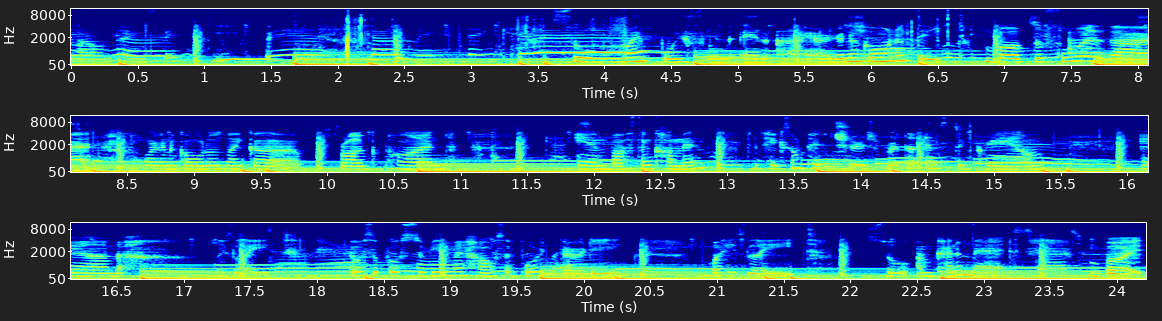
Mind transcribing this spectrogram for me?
Happy Valentine's Day. Really got me thinking. So my boyfriend and I are gonna go on a date. But before that, we're gonna go to like a frog pond in Boston Common to take some pictures for the Instagram. And he's late. It was supposed to be in my house at 4:30, but he's late. So I'm kind of mad. But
